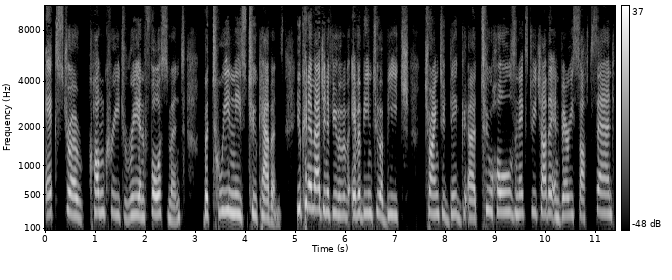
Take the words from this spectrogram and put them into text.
extra concrete reinforcement between these two caverns. You can imagine if you've ever been to a beach trying to dig uh, two holes next to each other in very soft sand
